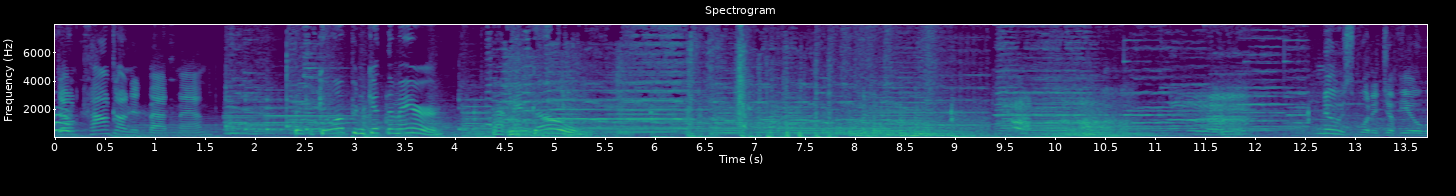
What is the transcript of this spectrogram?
Don't count on it, Batman. Just go up and get the mayor. Batman, go. News footage of you,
